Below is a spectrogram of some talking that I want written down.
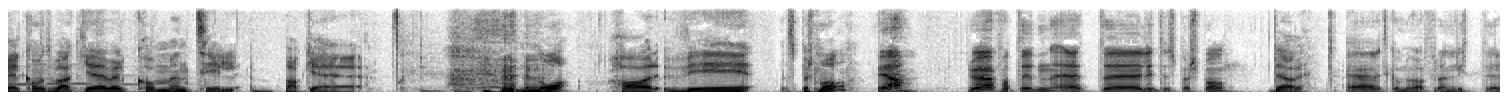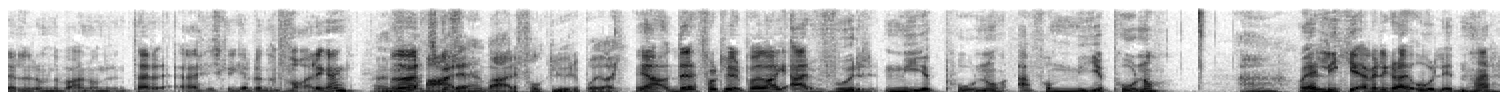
Velkommen tilbake, velkommen tilbake. Nå har vi spørsmål. Ja, vi har fått inn et uh, lytterspørsmål. Det har vi. Jeg vet ikke om det var fra en lytter eller om det var noen rundt her. Jeg husker ikke helt hvem det var engang. Men det Hva er, det, hva er det folk lurer på i dag? Ja, Det folk lurer på i dag, er hvor mye porno er for mye porno. Og jeg, liker, jeg er veldig glad i ordlyden her.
